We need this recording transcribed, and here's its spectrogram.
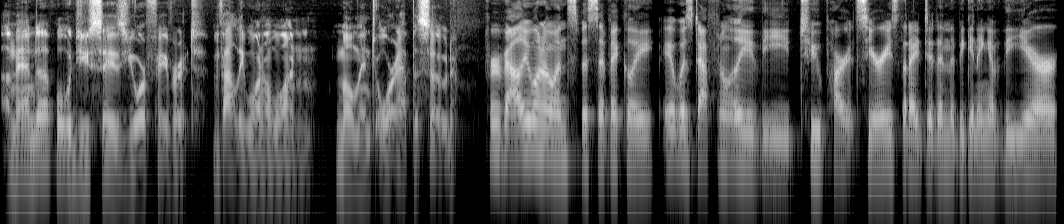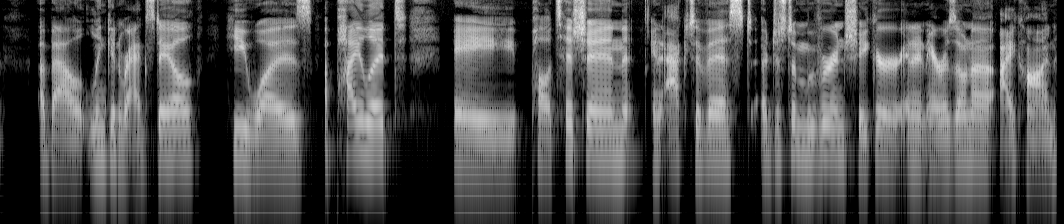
Amanda, what would you say is your favorite Valley 101 moment or episode? For Valley 101 specifically, it was definitely the two part series that I did in the beginning of the year about Lincoln Ragsdale. He was a pilot, a politician, an activist, uh, just a mover and shaker and an Arizona icon.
